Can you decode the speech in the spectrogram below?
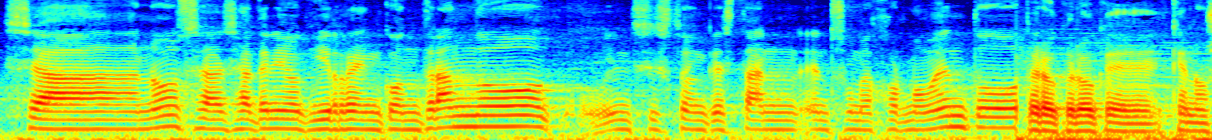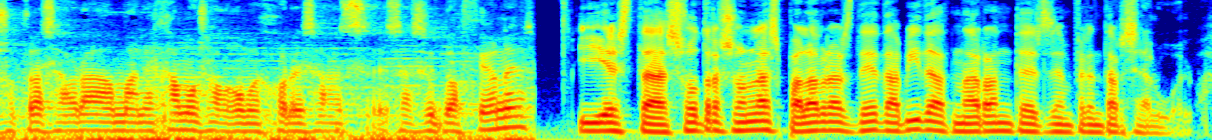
se ha, ¿no? se ha, se ha tenido que ir reencontrando. Insisto en que están en su mejor momento, pero creo que, que nosotras ahora manejamos algo mejor esas, esas situaciones. Y estas otras son las palabras de David Aznar antes de enfrentarse al Huelva.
